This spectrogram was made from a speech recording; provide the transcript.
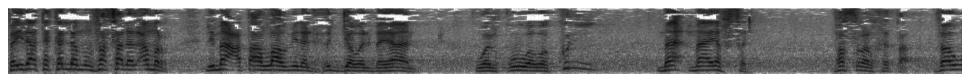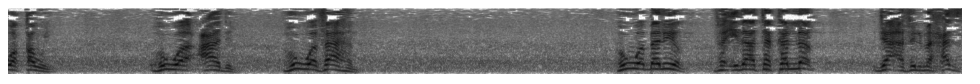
فإذا تكلم انفصل الأمر لما أعطى الله من الحجة والبيان والقوة وكل ما, ما يفصل. فصل الخطاب. فهو قوي. هو عادل. هو فاهم. هو بليغ. فإذا تكلم جاء في المحز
